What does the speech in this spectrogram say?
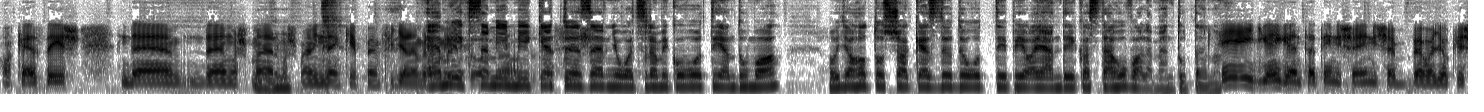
a kezdés, de, de most már uh-huh. most már mindenképpen figyelemre. Emlékszem én még 2008-ra, amikor volt ilyen duma, hogy a hatossal kezdődő OTP ajándék aztán hova lement utána? É, igen, igen, tehát én is, én is ebbe vagyok, és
